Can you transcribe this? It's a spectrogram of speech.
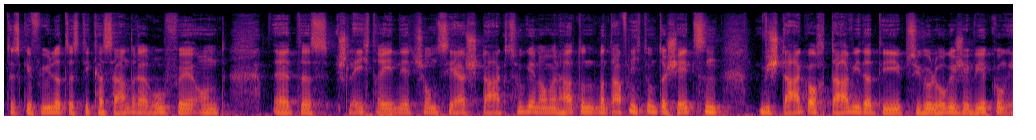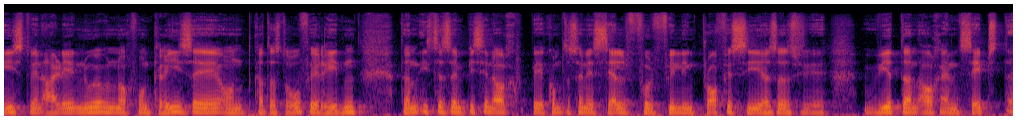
das Gefühl hat, dass die Cassandra-Rufe und äh, das Schlechtreden jetzt schon sehr stark zugenommen hat. Und man darf nicht unterschätzen, wie stark auch da wieder die psychologische Wirkung ist, wenn alle nur noch von Krise und Katastrophe reden, dann ist das ein bisschen auch, bekommt das so eine self-fulfilling prophecy, also es wird dann auch ein selbst, äh,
